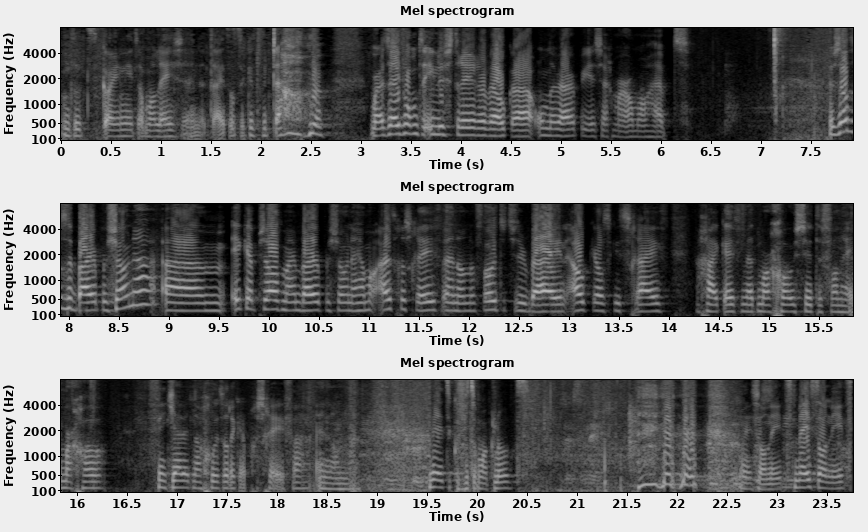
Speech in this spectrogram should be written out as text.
Want dat kan je niet allemaal lezen in de tijd dat ik het vertaal. maar het is even om te illustreren welke onderwerpen je zeg maar allemaal hebt. Dus dat is de buyer persona. Um, ik heb zelf mijn buyer persona helemaal uitgeschreven en dan een fotootje erbij. En elke keer als ik iets schrijf, dan ga ik even met Margot zitten van... Hé hey Margot, vind jij dit nou goed wat ik heb geschreven? En dan uh, weet ik of het allemaal klopt. meestal niet, meestal niet.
